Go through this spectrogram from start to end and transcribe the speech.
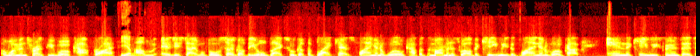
a Women's Rugby World Cup, right? Yep. Um, as you say, we've also got the All Blacks. We've got the Black Caps playing in a World Cup at the moment as well. The Kiwis are playing in a World Cup and the Kiwi Ferns. It's,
